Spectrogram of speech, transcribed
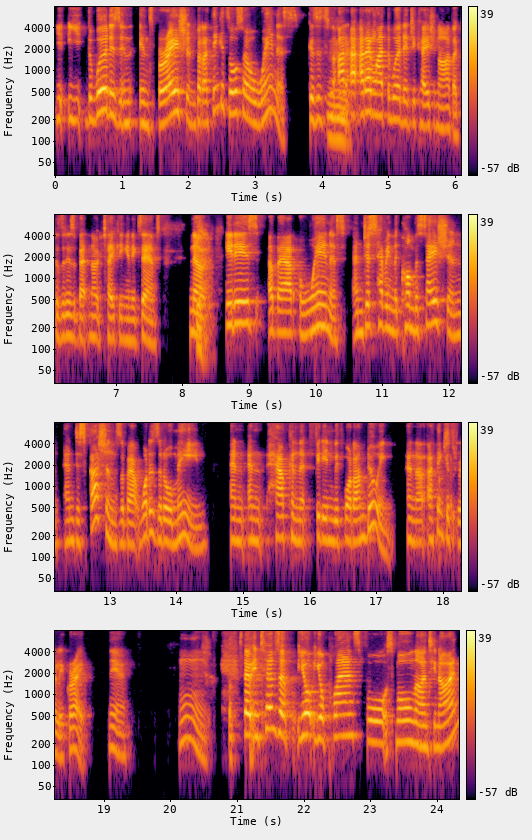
the word is in, inspiration, but I think it's also awareness because it's. Mm. I, I, don't like the word education either because it is about note taking in exams. No, yeah. it is about awareness and just having the conversation and discussions about what does it all mean and and how can it fit in with what I'm doing. And I, I think Absolutely. it's really great. Yeah. Mm. So, in terms of your your plans for Small ninety nine,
